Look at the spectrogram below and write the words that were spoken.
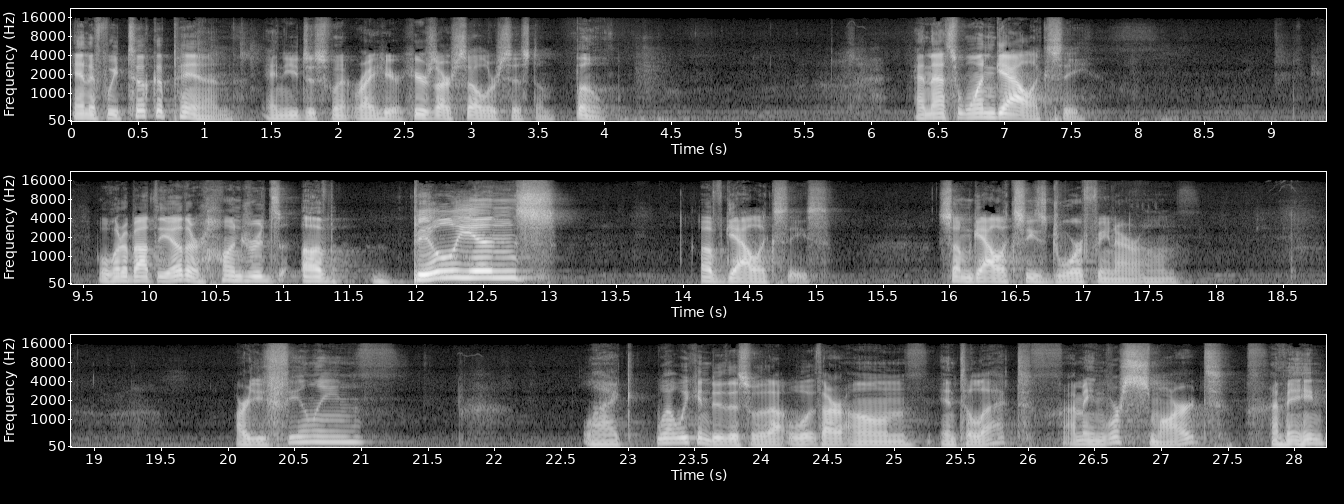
And if we took a pen and you just went right here, here's our solar system, boom, and that's one galaxy. Well, what about the other hundreds of billions of galaxies? Some galaxies dwarfing our own. Are you feeling like, well, we can do this without, with our own intellect? I mean, we're smart. I mean,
